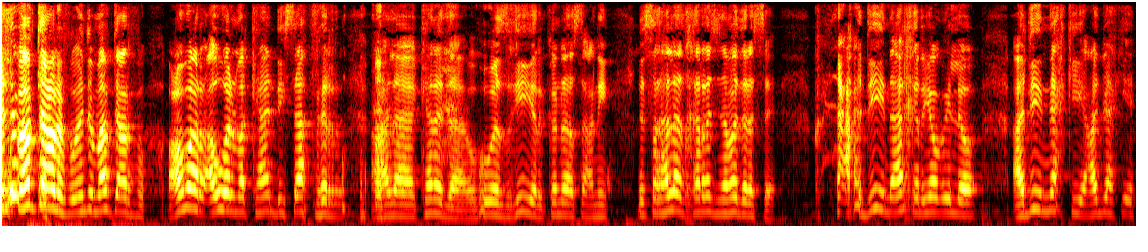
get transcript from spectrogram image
أنتوا ما بتعرفوا أنتوا ما بتعرفوا. عمر أول ما كان يسافر على كندا وهو صغير كنا يعني لسه هلا تخرجنا مدرسة. كنا قاعدين آخر يوم له قاعدين نحكي قاعد بيحكي.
